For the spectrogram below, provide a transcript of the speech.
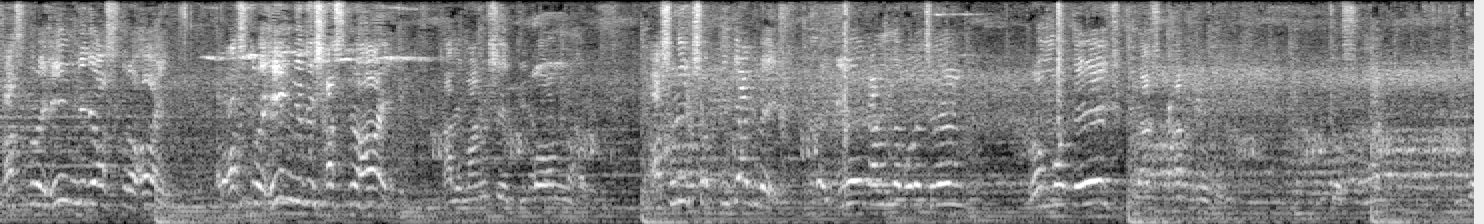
শাস্ত্রহীন যদি অস্ত্র হয়, আর অস্ত্রহীন যদি শাস্ত্র হয়, তাহলে মানুষের বিপন্ন হবে। আসরিক শক্তি জাগবে। বিবেকানন্দ বলেছিলেন ব্রহ্ম তেজ প্লাস খাদ্য দুটো সমান, দুটো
